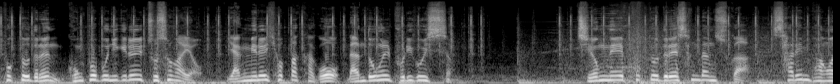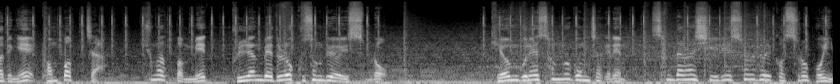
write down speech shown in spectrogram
폭도들은 공포 분위기를 조성하여 양민을 협박하고 난동을 부리고 있음. 지역 내의 폭도들의 상당수가 살인 방화 등의 범법자, 흉악범 및 불량배들로 구성되어 있으므로 계엄군의 선무 공작에는 상당한 시일이 소요될 것으로 보임.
